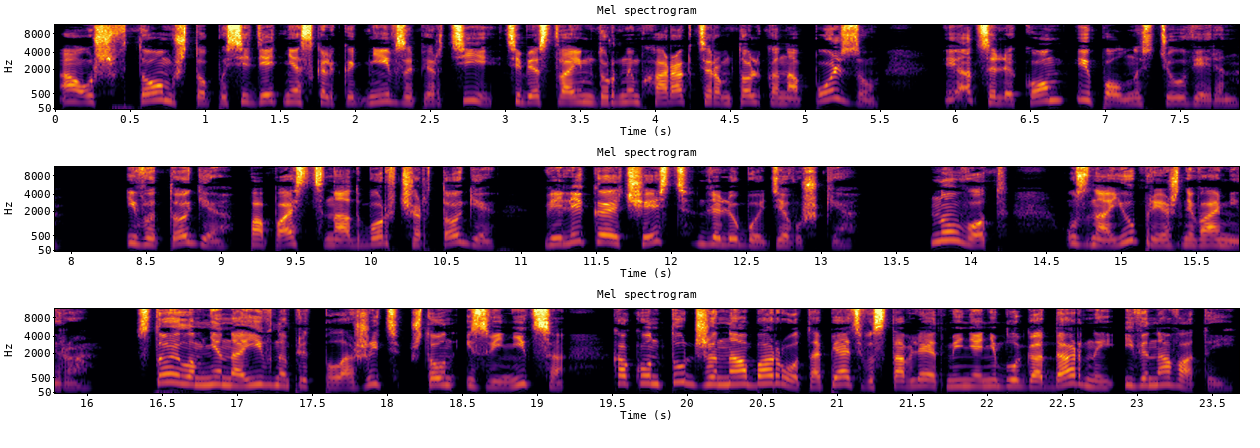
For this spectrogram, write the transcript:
А уж в том, что посидеть несколько дней в заперти тебе с твоим дурным характером только на пользу, я целиком и полностью уверен. И в итоге попасть на отбор в чертоги — Великая честь для любой девушки. Ну вот, узнаю прежнего Амира. Стоило мне наивно предположить, что он извинится, как он тут же наоборот опять выставляет меня неблагодарной и виноватой.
